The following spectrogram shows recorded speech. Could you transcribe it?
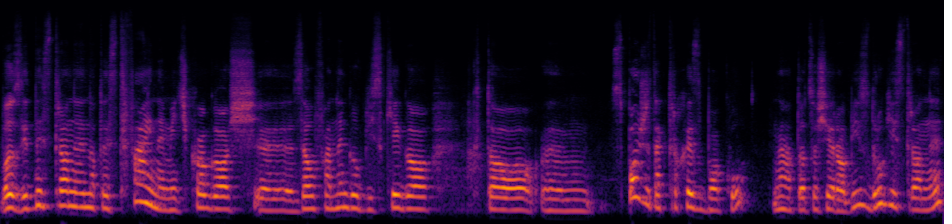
Bo z jednej strony no to jest fajne mieć kogoś e, zaufanego, bliskiego, kto spojrzy tak trochę z boku na to, co się robi. Z drugiej strony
